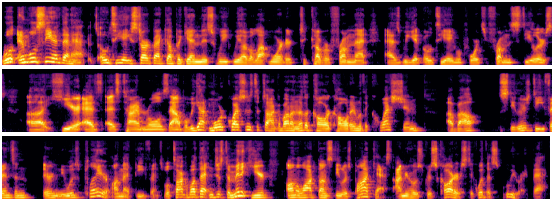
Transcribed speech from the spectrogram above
We'll, and we'll see if that happens. OTA start back up again this week. We have a lot more to, to cover from that as we get OTA reports from the Steelers uh, here as as time rolls out. But we got more questions to talk about. Another caller called in with a question about Steelers defense and their newest player on that defense. We'll talk about that in just a minute here on the Locked On Steelers podcast. I'm your host Chris Carter. Stick with us. We'll be right back.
